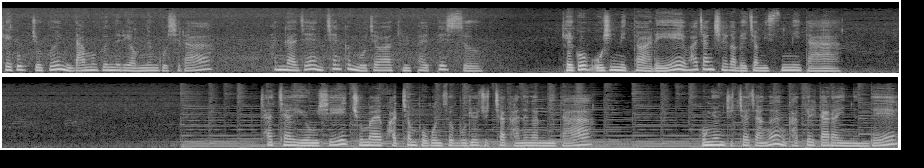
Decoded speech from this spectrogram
계곡 쪽은 나무 그늘이 없는 곳이라 한낮엔 챙큰 모자와 긴팔 필수. 계곡 50m 아래에 화장실과 매점 있습니다. 자차 이용 시 주말 과천 보건소 무료 주차 가능합니다. 공용 주차장은 갓길 따라 있는데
